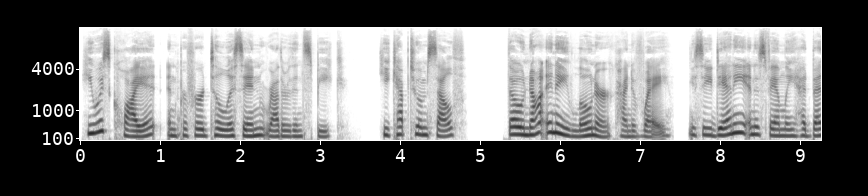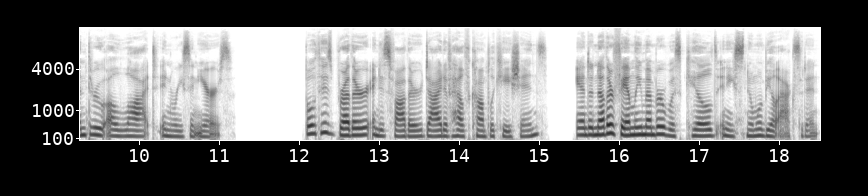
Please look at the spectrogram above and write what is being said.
He was quiet and preferred to listen rather than speak. He kept to himself, though not in a loner kind of way. You see, Danny and his family had been through a lot in recent years. Both his brother and his father died of health complications, and another family member was killed in a snowmobile accident.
